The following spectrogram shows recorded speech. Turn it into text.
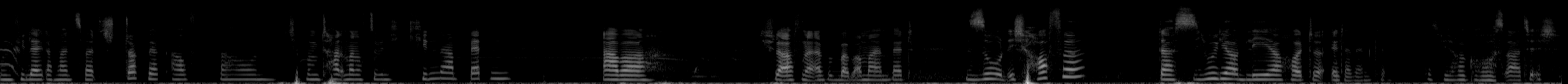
Und vielleicht auch mal ein zweites Stockwerk aufbauen. Ich habe momentan immer noch zu wenig Kinderbetten. Aber die schlafen dann einfach bei Mama im Bett. So, und ich hoffe, dass Julia und Lea heute älter werden können. Das wäre großartig.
